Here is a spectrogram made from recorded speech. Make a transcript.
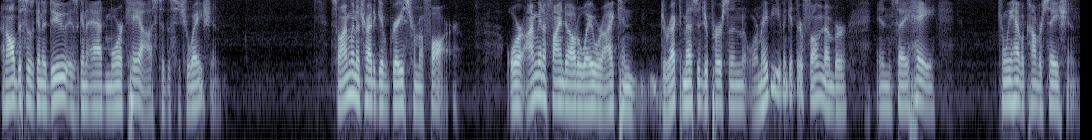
And all this is going to do is going to add more chaos to the situation. So I'm going to try to give grace from afar. or I'm going to find out a way where I can direct message a person or maybe even get their phone number and say, hey, can we have a conversation?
